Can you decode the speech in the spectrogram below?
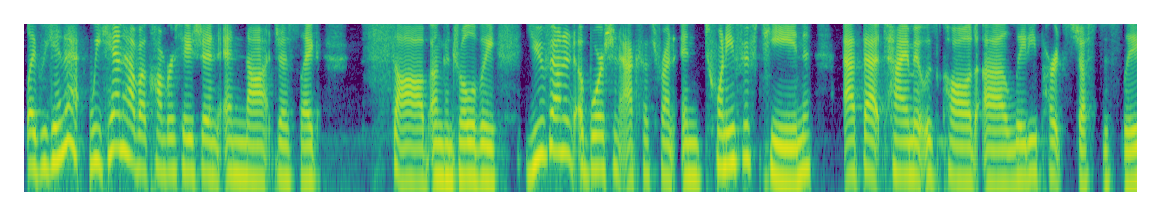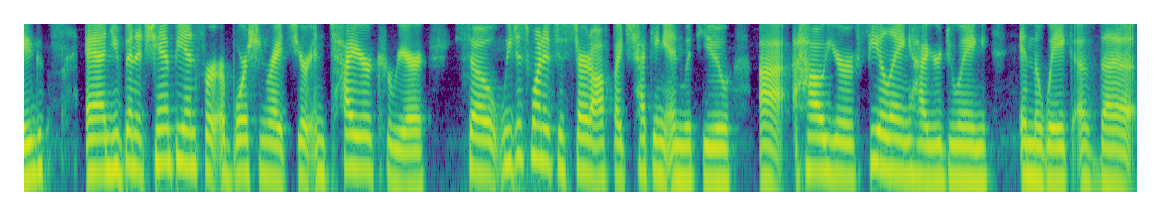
like we can we can have a conversation and not just like sob uncontrollably. You founded Abortion Access Front in 2015. At that time, it was called uh, Lady Parts Justice League. And you've been a champion for abortion rights your entire career. So we just wanted to start off by checking in with you uh, how you're feeling, how you're doing in the wake of the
